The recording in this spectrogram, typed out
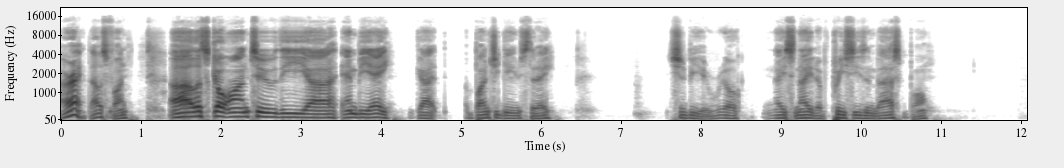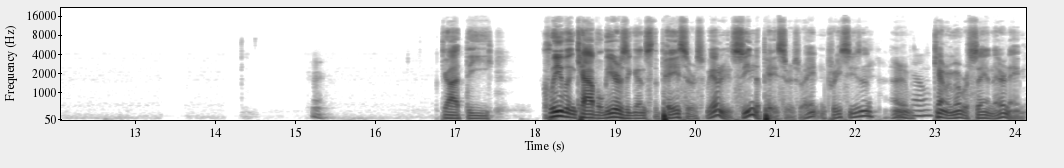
All right, that was fun. Uh, let's go on to the uh, NBA. Got a bunch of games today. Should be a real nice night of preseason basketball. Hmm. Got the Cleveland Cavaliers against the Pacers. We haven't even seen the Pacers, right, in preseason. I don't, No. can't remember saying their name.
